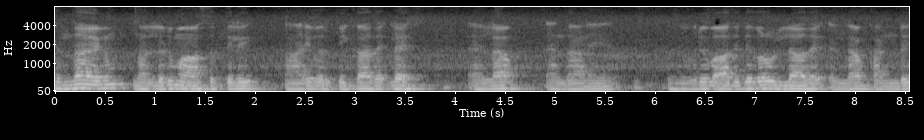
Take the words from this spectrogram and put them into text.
എന്തായാലും നല്ലൊരു മാസത്തിൽ ആരും വെറുപ്പിക്കാതെ അല്ലേ എല്ലാം എന്താണ്? ഒരു ബാധ്യതകളും ഇല്ലാതെ എല്ലാം കണ്ട്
